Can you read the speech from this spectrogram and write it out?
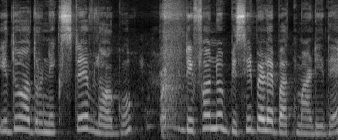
ಇದು ಅದ್ರ next day vlog tiffin bisibele bath ಮಾಡಿದೆ.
